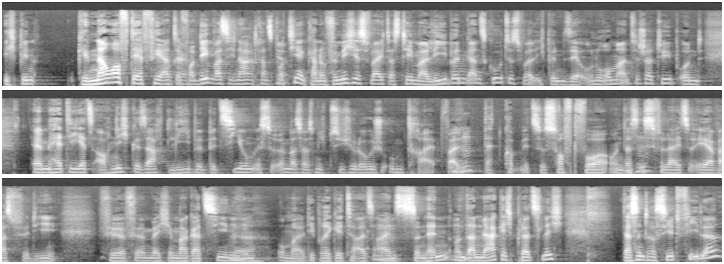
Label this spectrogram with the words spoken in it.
ich bin genau auf der Fährte Okay. von dem, was ich nachher transportieren kann. Und für mich ist vielleicht das Thema Liebe ein ganz gutes, weil ich bin ein sehr unromantischer Typ und ähm, hätte jetzt auch nicht gesagt, Liebe, Beziehung ist so irgendwas, was mich psychologisch umtreibt, weil Mhm. das kommt mir zu soft vor und das ist vielleicht so eher was für die, für, für irgendwelche Magazine, Mhm. um mal die Brigitte als eins zu nennen. Und dann merke ich plötzlich, das interessiert viele.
